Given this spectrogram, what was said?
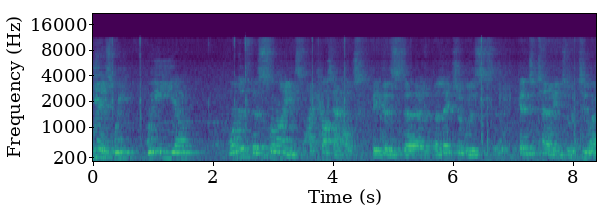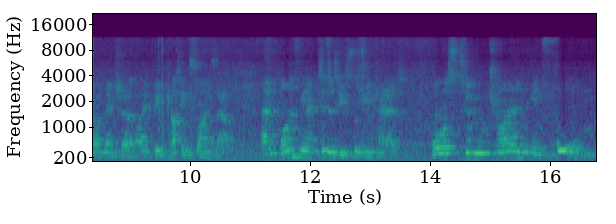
Yes, we, we um, one of the slides I cut out uh, the lecture was uh, going to turn into a two-hour lecture. I've been cutting slides out. And one of the activities that we had was to try and inform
